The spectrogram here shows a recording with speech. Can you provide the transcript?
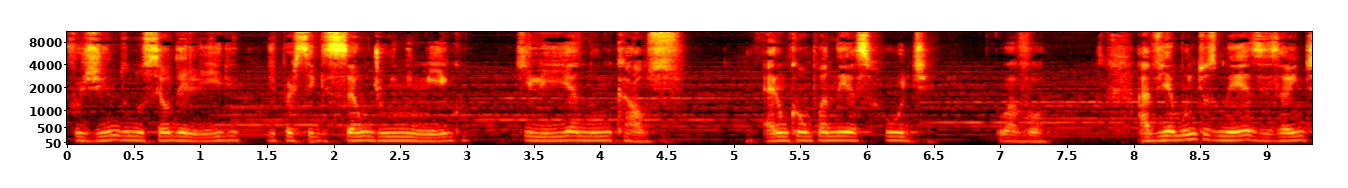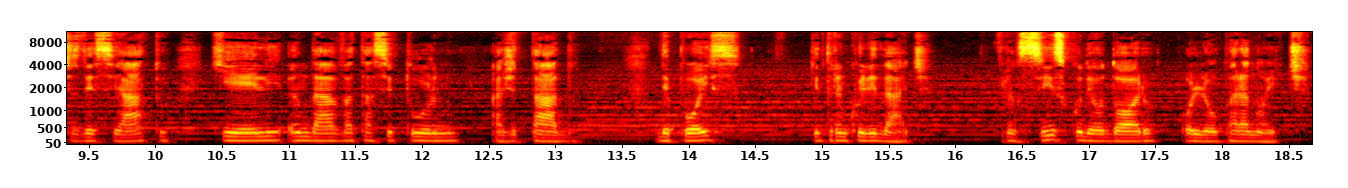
fugindo no seu delírio de perseguição de um inimigo que lhe ia num calço. Era um camponês rude, o avô. Havia muitos meses antes desse ato que ele andava taciturno, agitado. Depois, que tranquilidade. Francisco Deodoro olhou para a noite.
